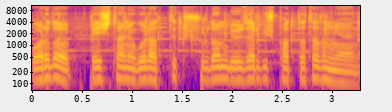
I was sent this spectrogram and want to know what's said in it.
Bu arada 5 tane gol attık. Şuradan bir özel güç patlatalım yani.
